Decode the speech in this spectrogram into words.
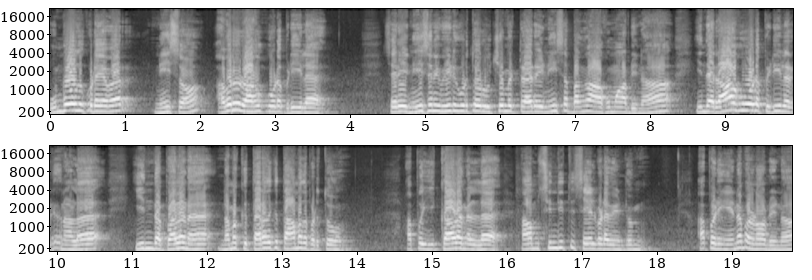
ஒம்பது குடையவர் நீசம் அவரும் ராகு கூட பிடியில். சரி நீசனுக்கு வீடு கொடுத்தவர் உச்சம் பெற்றாரு நீச பங்கம் ஆகுமா அப்படின்னா இந்த ராகுவோட பிடியில் இருக்கிறதுனால இந்த பலனை நமக்கு தரதுக்கு தாமதப்படுத்தும். அப்போ இக்காலங்களில் நாம் சிந்தித்து செயல்பட வேண்டும். அப்போ நீங்கள் என்ன பண்ணணும் அப்படின்னா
